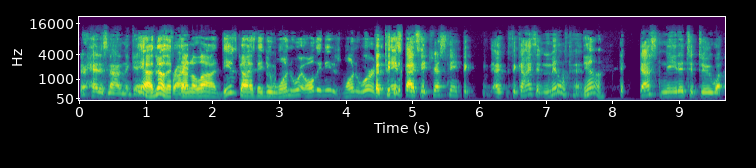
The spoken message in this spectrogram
their head is not in the game yeah. No, they've Friday. done a lot. These guys, they do one word. All they need is one word. but these name- guys they just need the uh, the guys at middleton yeah, they just needed to do what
